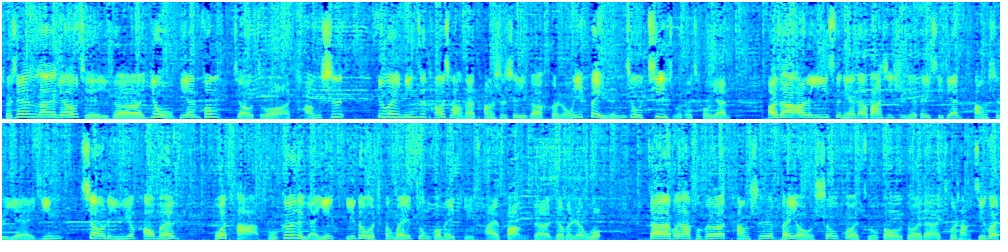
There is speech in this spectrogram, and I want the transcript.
首先来了解一个右边锋，叫做唐诗。因为名字讨巧呢，唐诗是一个很容易被人就记住的球员。而在2014年的巴西世界杯期间，唐诗也因效力于豪门博塔福哥的原因，一度成为中国媒体采访的热门人物。在博塔福哥，唐诗没有收获足够多的出场机会，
